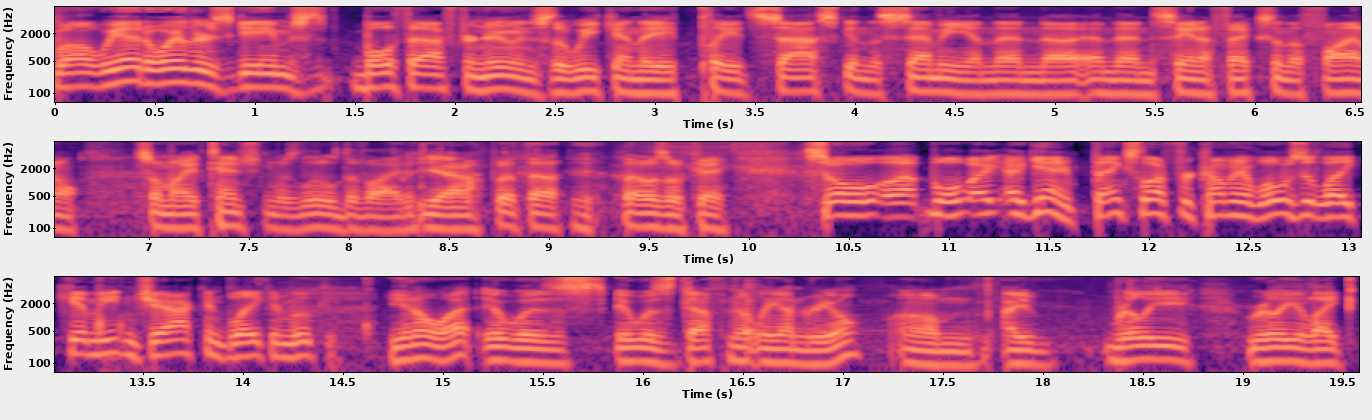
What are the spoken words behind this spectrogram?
Well, we had Oilers games both afternoons. The weekend they played Sask in the semi, and then uh, and then Saint FX in the final. So my attention was a little divided. Yeah. but uh, that was okay. So, uh, well, I- again, thanks a lot for coming in. What was it like uh, meeting Jack and Blake and Mookie? You know what? It was it was definitely unreal. Um, I really really like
